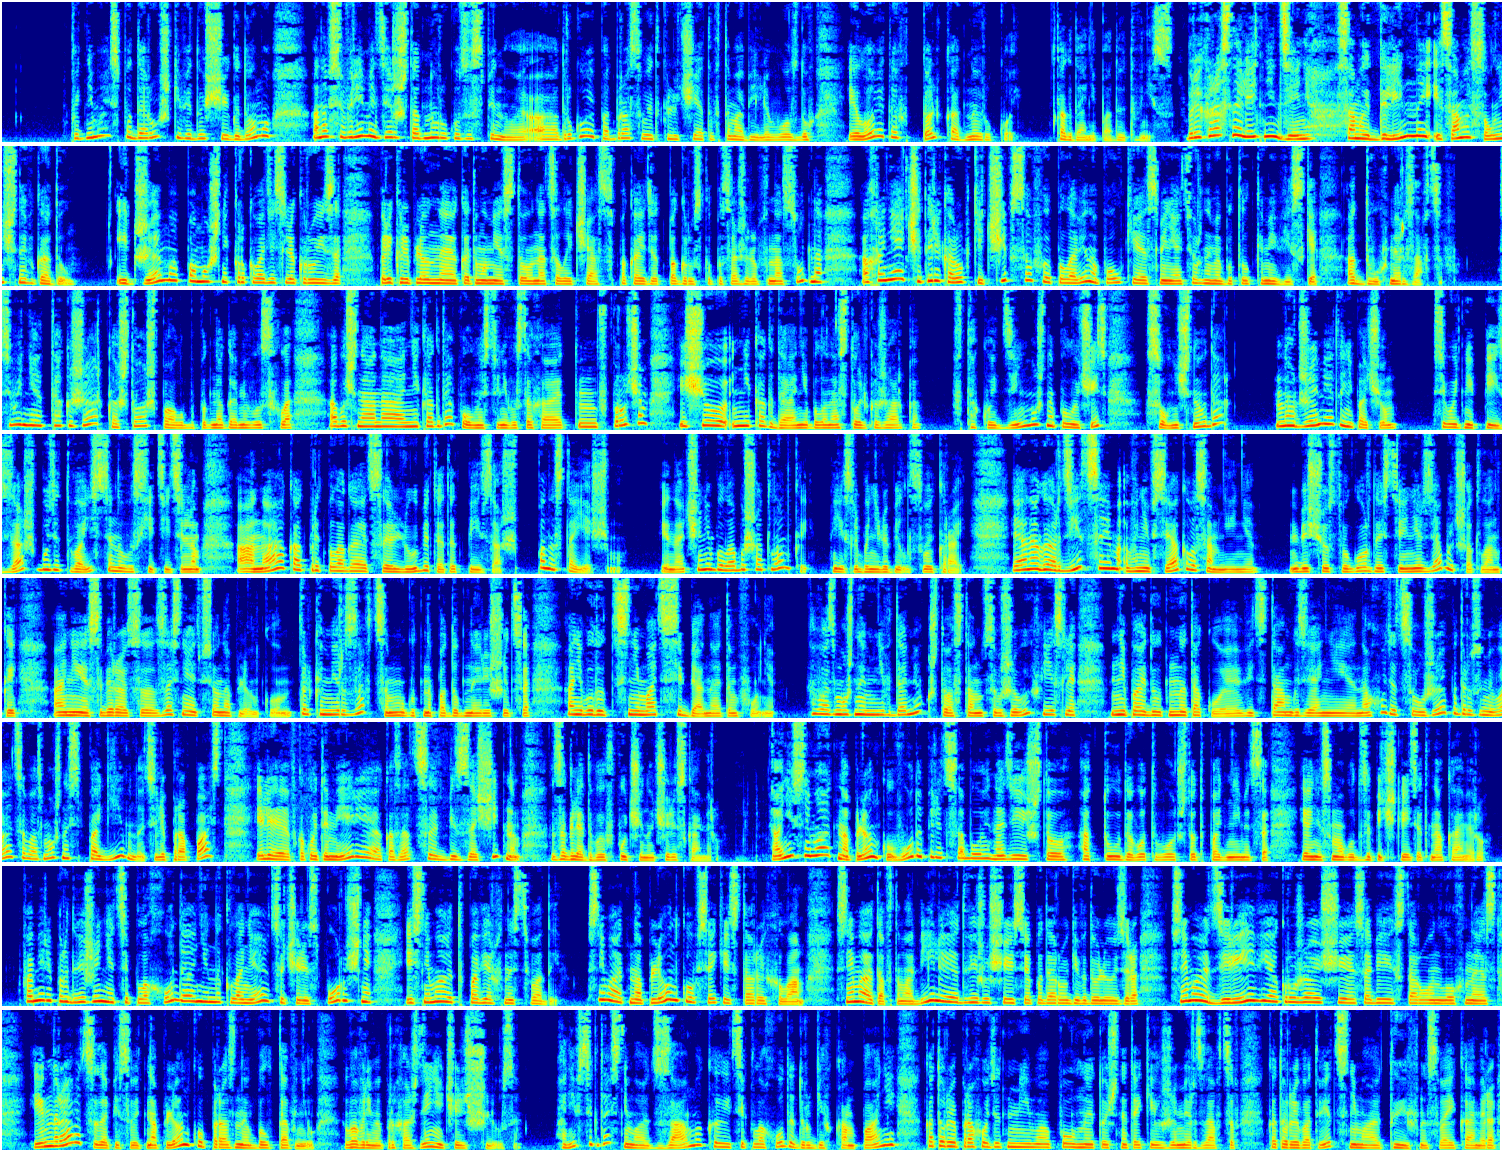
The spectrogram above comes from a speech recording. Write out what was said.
Поднимаясь по дорожке, ведущей к дому, она все время держит одну руку за спиной, а другой подбрасывает ключи от автомобиля в воздух и ловит их только одной рукой когда они падают вниз. Прекрасный летний день, самый длинный и самый солнечный в году и Джема, помощник руководителя круиза, прикрепленная к этому месту на целый час, пока идет погрузка пассажиров на судно, охраняет четыре коробки чипсов и половину полки с миниатюрными бутылками виски от двух мерзавцев. Сегодня так жарко, что аж палуба под ногами высохла. Обычно она никогда полностью не высыхает. Впрочем, еще никогда не было настолько жарко. В такой день можно получить солнечный удар. Но Джемми это нипочем. Сегодня пейзаж будет воистину восхитительным, а она, как предполагается, любит этот пейзаж по-настоящему. Иначе не была бы шотландкой, если бы не любила свой край. И она гордится им, вне всякого сомнения. Без чувства гордости нельзя быть шотландкой. Они собираются заснять все на пленку. Только мерзавцы могут на подобное решиться. Они будут снимать себя на этом фоне. Возможно, им не вдомек, что останутся в живых, если не пойдут на такое, ведь там, где они находятся, уже подразумевается возможность погибнуть или пропасть, или в какой-то мере оказаться беззащитным, заглядывая в пучину через камеру. Они снимают на пленку воду перед собой, надеясь, что оттуда вот-вот что-то поднимется, и они смогут запечатлеть это на камеру. По мере продвижения теплохода они наклоняются через поручни и снимают поверхность воды. Снимают на пленку всякий старый хлам, снимают автомобили, движущиеся по дороге вдоль озера, снимают деревья, окружающие с обеих сторон Лох-Несс. Им нравится записывать на пленку праздную болтовню во время прохождения через шлюзы. Они всегда снимают замок и теплоходы других компаний, которые проходят мимо, полные точно таких же мерзавцев, которые в ответ снимают их на свои камеры.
